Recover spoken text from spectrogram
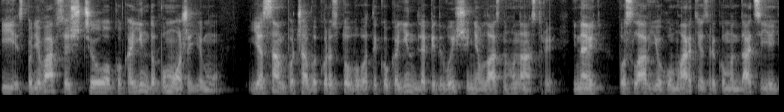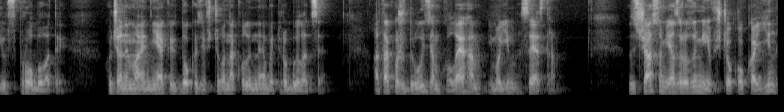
і сподівався, що кокаїн допоможе йому. Я сам почав використовувати кокаїн для підвищення власного настрою і навіть послав його Марті з рекомендацією спробувати, хоча немає ніяких доказів, що вона коли-небудь робила це, а також друзям, колегам і моїм сестрам. З часом я зрозумів, що кокаїн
